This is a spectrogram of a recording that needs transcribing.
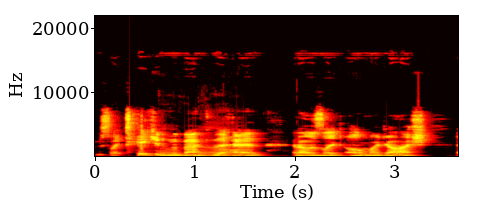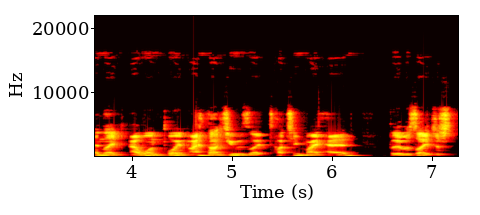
and just like take taking in the Oh, back of the oh, head. And I was like, oh my gosh. And like at one point I thought she was like touching my head, but it was like just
